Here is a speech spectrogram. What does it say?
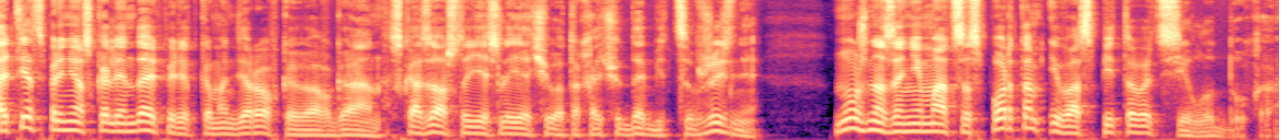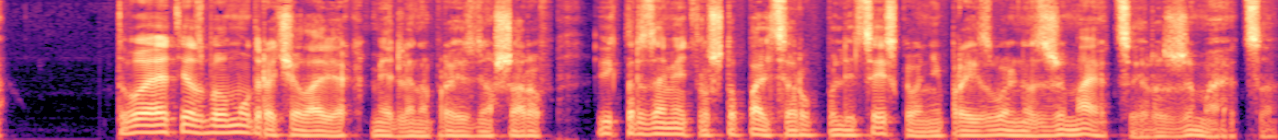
Отец принес календарь перед командировкой в Афган. Сказал, что если я чего-то хочу добиться в жизни, нужно заниматься спортом и воспитывать силу духа. «Твой отец был мудрый человек», — медленно произнес Шаров. Виктор заметил, что пальцы рук полицейского непроизвольно сжимаются и разжимаются.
